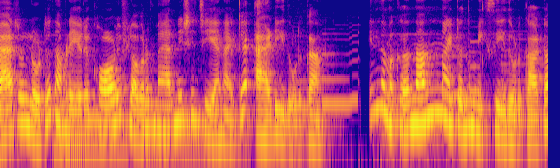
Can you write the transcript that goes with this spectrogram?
ബാറ്ററിലോട്ട് നമ്മുടെ ഈ ഒരു കോളിഫ്ലവർ മാരിനേഷൻ ചെയ്യാനായിട്ട് ആഡ് ചെയ്ത് കൊടുക്കാം. ഇനി നമുക്ക് നന്നായിട്ടൊന്ന് മിക്സ് ചെയ്ത് കൊടുക്കാം കേട്ടോ.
